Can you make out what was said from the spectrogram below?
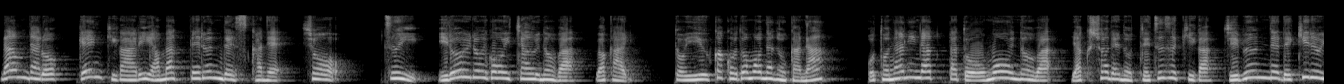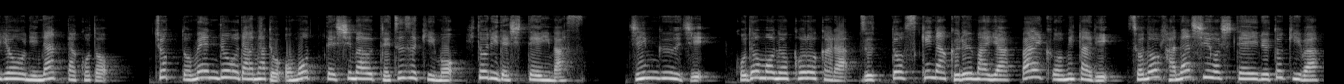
なんだろ、元気があり余ってるんですかね、小。つい、いろいろ動いちゃうのは、若い。というか子供なのかな大人になったと思うのは役所での手続きが自分でできるようになったこと。ちょっと面倒だなと思ってしまう手続きも一人でしています。神宮寺、子供の頃からずっと好きな車やバイクを見たり、その話をしている時は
